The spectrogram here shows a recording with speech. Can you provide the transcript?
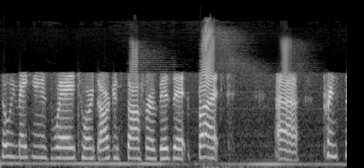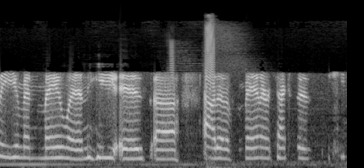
he'll be making his way towards Arkansas for a visit, but uh, Princely Umanmielen, he is uh, out of Manor, Texas. He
